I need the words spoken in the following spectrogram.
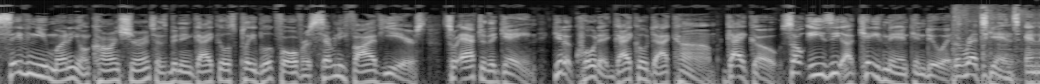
Saving you money on car insurance has been in Geico's playbook for over 75 years. So after the game, get a quote at geico.com. Geico, so easy a caveman can do it. The Redskins and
